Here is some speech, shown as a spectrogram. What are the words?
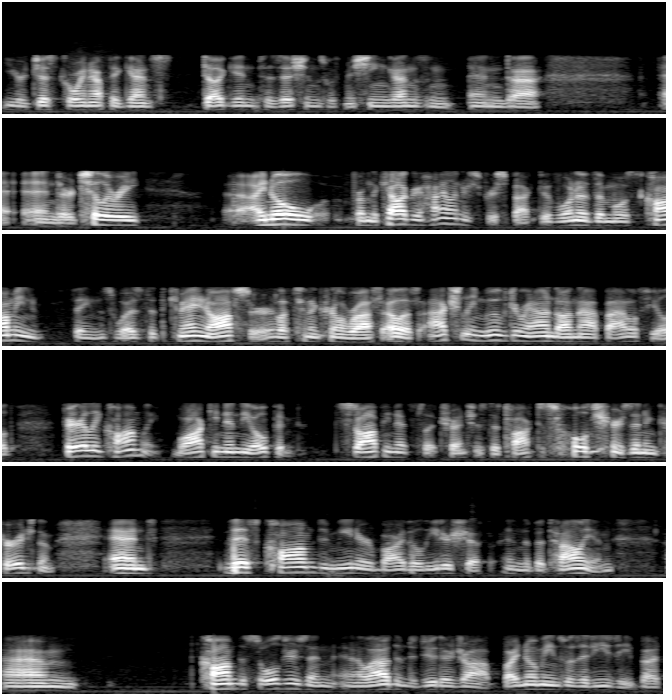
you're just going up against dug-in positions with machine guns and and uh, and artillery. I know from the Calgary Highlanders' perspective, one of the most calming things was that the commanding officer, Lieutenant Colonel Ross Ellis, actually moved around on that battlefield fairly calmly, walking in the open, stopping at slit trenches to talk to soldiers and encourage them. And this calm demeanor by the leadership in the battalion um, calmed the soldiers and, and allowed them to do their job. By no means was it easy, but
